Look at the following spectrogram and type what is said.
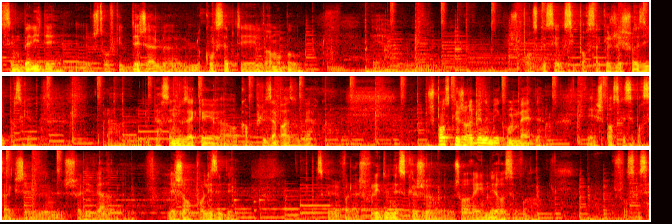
c'est une belle idée. Je trouve que déjà le, concept est vraiment beau. Euh, je pense que c'est aussi pour ça que je l'ai choisi, parce que voilà, les personnes nous accueillent encore plus à bras ouverts. Je pense que j'aurais bien aimé qu'on m'aide. Et je pense que c'est pour ça que je suis allé vers les gens pour les aider parce que voilà, je voulais donner ce que j'aurais aimé recevoir. Je pense que ça,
